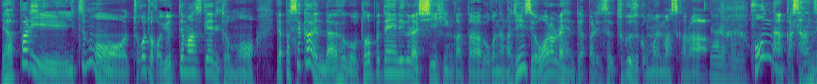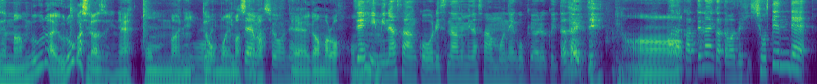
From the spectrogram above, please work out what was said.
やっぱり、いつもちょこちょこ言ってますけれども、やっぱ世界の大富豪トップ10入りぐらいしいひんかったら、僕なんか人生終わられへんとやっぱりつくづく思いますから、なるほど。本なんか3000万部ぐらい売ろうか知らずにね、ほんまにって思いますから。ねえー頑張ろう。ぜひ皆さん、こう、リスナーの皆さんもね、ご協力いただいて、まだ買ってない方はぜひ書店でうん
